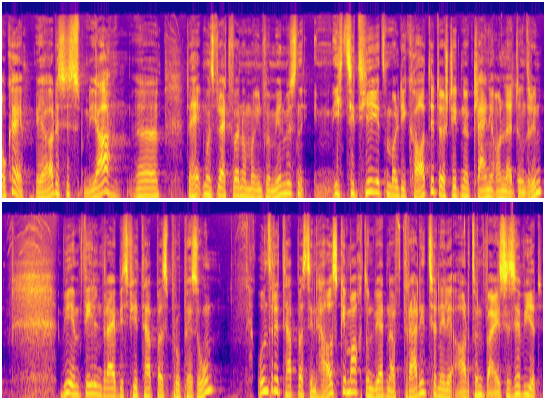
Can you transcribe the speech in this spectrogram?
okay, ja, das ist, ja, äh, da hätten wir uns vielleicht vorher nochmal informieren müssen. Ich zitiere jetzt mal die Karte, da steht eine kleine Anleitung drin. Wir empfehlen drei bis vier Tapas pro Person. Unsere Tapas sind hausgemacht und werden auf traditionelle Art und Weise serviert,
